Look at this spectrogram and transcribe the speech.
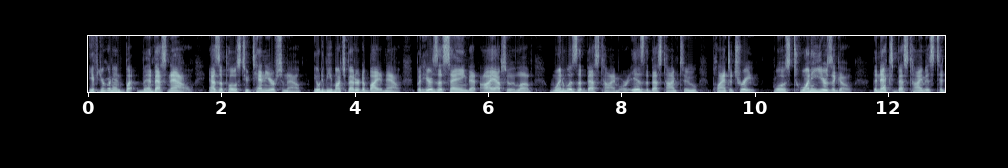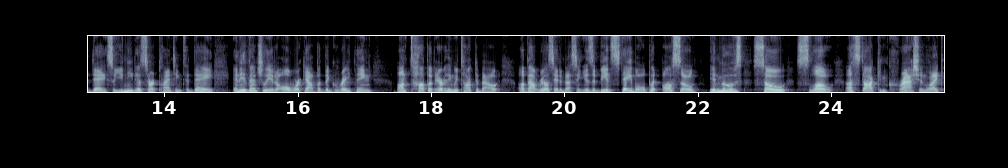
if you're going to invest now as opposed to 10 years from now, it would be much better to buy it now. But here's a saying that I absolutely love When was the best time, or is the best time to plant a tree? Well, it was 20 years ago the next best time is today. So you need to start planting today and eventually it'll all work out. But the great thing on top of everything we talked about about real estate investing is it being stable, but also it moves so slow. A stock can crash in like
